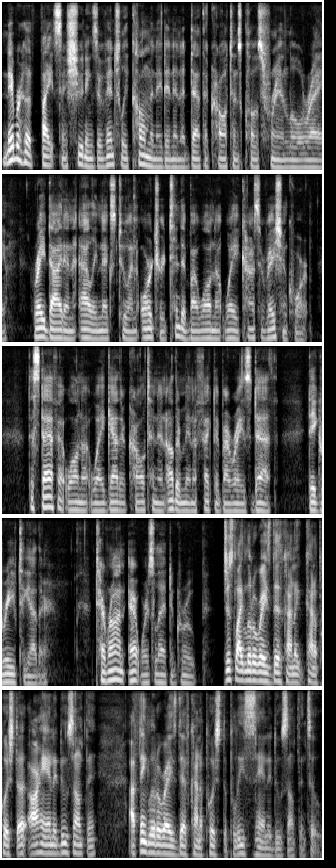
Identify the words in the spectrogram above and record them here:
Neighborhood fights and shootings eventually culminated in the death of Carlton's close friend, Lil Ray. Ray died in an alley next to an orchard tended by Walnut Way Conservation Corp. The staff at Walnut Way gathered Carlton and other men affected by Ray's death. They grieved together. Teron Edwards led the group. just like Little Ray's death kind of kind of pushed our hand to do something, I think Little Ray's death kind of pushed the police's hand to do something too.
